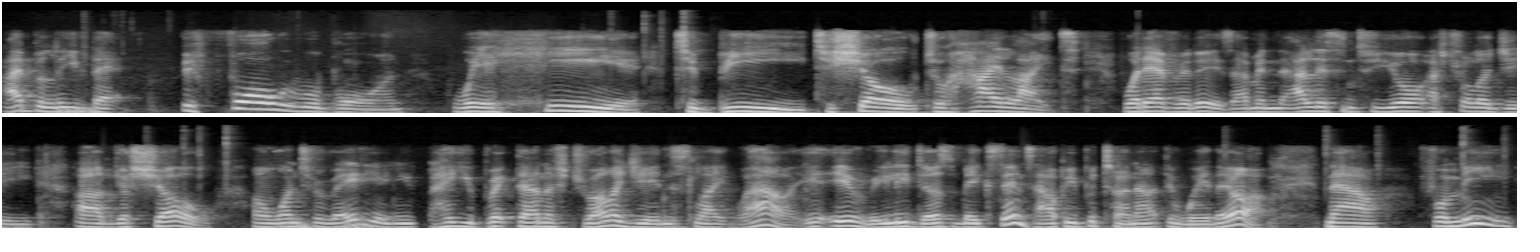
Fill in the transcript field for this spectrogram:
I believe that before we were born, we're here to be, to show, to highlight whatever it is. I mean, I listen to your astrology, um, your show on One Two Radio, and you how you break down astrology, and it's like, wow, it, it really does make sense how people turn out the way they are. Now, for me,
